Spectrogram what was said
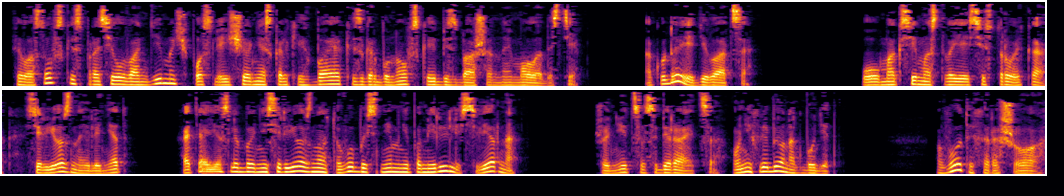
— философски спросил Ван Димыч после еще нескольких баек из горбуновской безбашенной молодости. «А куда ей деваться?» «У Максима с твоей сестрой как? Серьезно или нет? Хотя, если бы не серьезно, то вы бы с ним не помирились, верно?» «Жениться собирается. У них ребенок будет». «Вот и хорошо.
